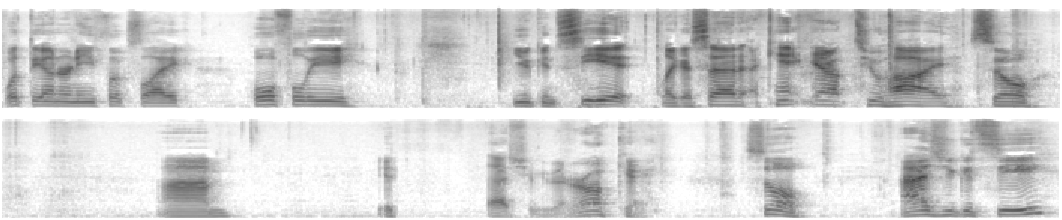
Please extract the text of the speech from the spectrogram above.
what the underneath looks like. Hopefully you can see it. Like I said, I can't get up too high, so um, it that should be better. Okay, so as you can see,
